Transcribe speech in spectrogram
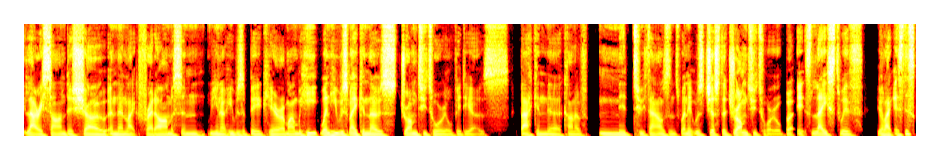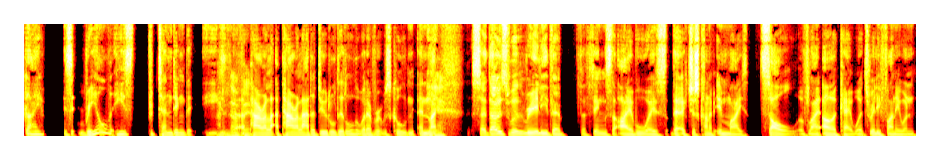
Larry Sanders show, and then like Fred Armisen, you know, he was a big hero of mine. He when he was making those drum tutorial videos back in the kind of mid 2000s when it was just a drum tutorial, but it's laced with you're like, is this guy? Is it real that he's pretending that he's a, it. parala- a paraladder doodle diddle or whatever it was called? And, and like, Yeah. so those were really the the things that I have always that are just kind of in my soul of like, oh, okay, well, it's really funny when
